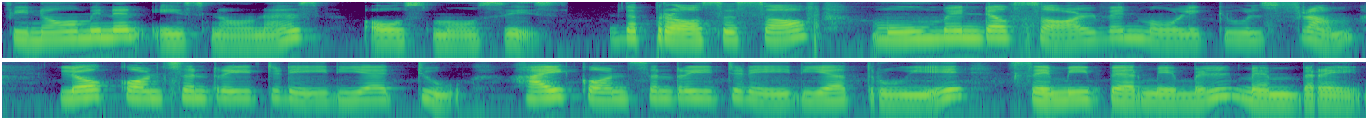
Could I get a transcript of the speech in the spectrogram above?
phenomenon is known as osmosis. The process of movement of solvent molecules from low concentrated area to high concentrated area through a semi-permeable membrane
